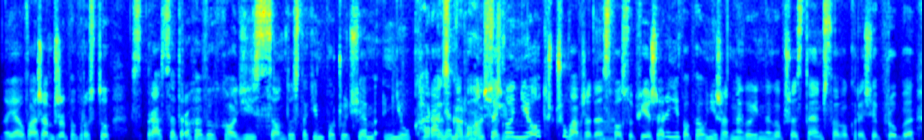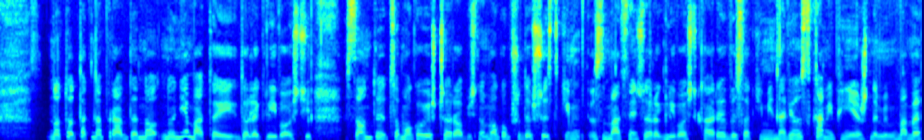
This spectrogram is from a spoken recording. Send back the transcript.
no ja uważam, że po prostu sprawca trochę wychodzi z sądu z takim poczuciem nieukarania, no bo on tego nie odczuwa w żaden sposób. Jeżeli nie popełni żadnego innego przestępstwa w okresie próby, no to tak naprawdę no, no nie ma tej dolegliwości. Sądy co mogą jeszcze robić? No mogą przede wszystkim wzmacniać dolegliwość kary wysokimi nawiązkami pieniężnymi. Mamy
